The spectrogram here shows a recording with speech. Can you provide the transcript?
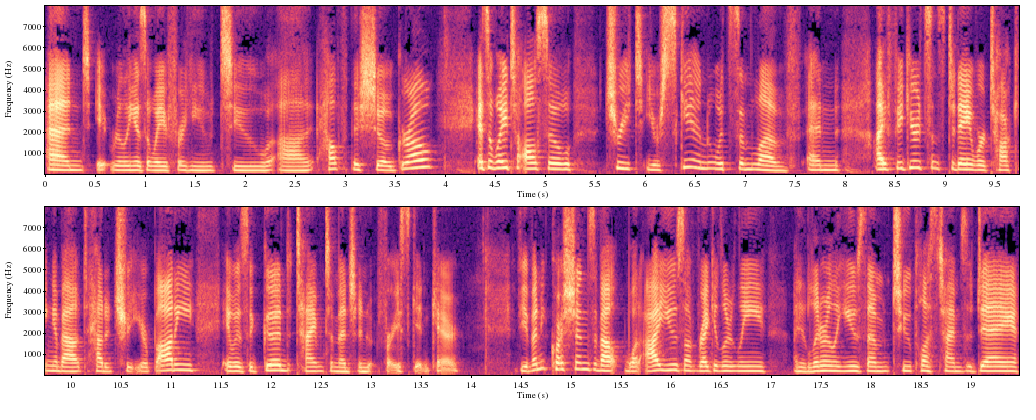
And it really is a way for you to uh, help this show grow. It's a way to also treat your skin with some love. And I figured since today we're talking about how to treat your body, it was a good time to mention FRE Skincare. If you have any questions about what I use regularly, I literally use them two plus times a day.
